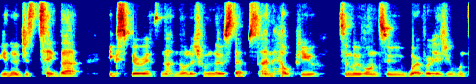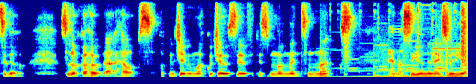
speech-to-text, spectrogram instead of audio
you know, just take that experience and that knowledge from those steps and help you to move on to wherever it is you want to go. So, look, I hope that helps. I've been Jamie Michael Joseph. This is Momentum Max, and I'll see you in the next video.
